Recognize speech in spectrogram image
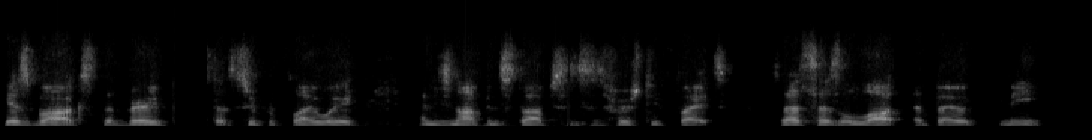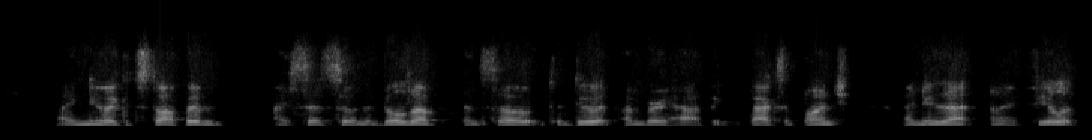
He has boxed the very best at super flyweight, and he's not been stopped since his first two fights. So that says a lot about me. I knew I could stop him. I said so in the build-up, and so to do it, I'm very happy. He packs a punch. I knew that, and I feel it,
